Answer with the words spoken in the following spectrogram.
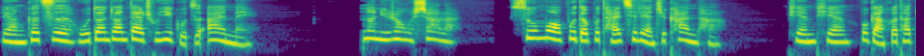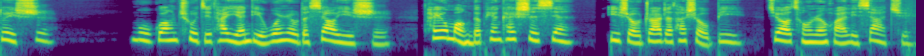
两个字无端端带出一股子暧昧。那你让我下来？苏沫不得不抬起脸去看他，偏偏不敢和他对视。目光触及他眼底温柔的笑意时，他又猛地偏开视线，一手抓着他手臂，就要从人怀里下去，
